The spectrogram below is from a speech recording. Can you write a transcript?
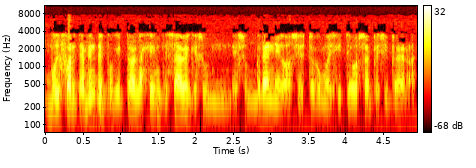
muy fuertemente porque toda la gente sabe que es un, es un gran negocio, esto como dijiste vos al principio de la nota.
